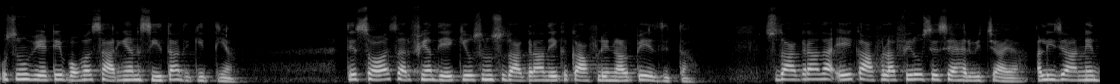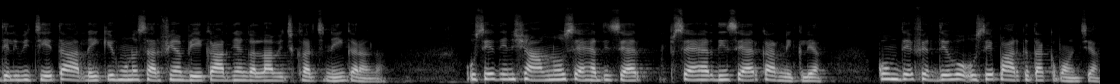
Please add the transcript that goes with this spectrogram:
ਉਸ ਨੂੰ ਬੇਟੇ ਬਹੁਤ ਸਾਰੀਆਂ ਨਸੀਹਤਾਂ ਕੀਤੀਆਂ ਤੇ 100 ਸਰਫੀਆਂ ਦੇ ਕੇ ਉਸ ਨੂੰ ਸੁਦਾਗਰਾਂ ਦੇ ਇੱਕ ਕਾਫਲੇ ਨਾਲ ਭੇਜ ਦਿੱਤਾ। ਸੁਦਾਗਰਾਂ ਦਾ ਇਹ ਕਾਫਲਾ ਫਿਰ ਉਸੇ ਸ਼ਹਿਰ ਵਿੱਚ ਆਇਆ। ਅਲੀ ਜਾਨ ਨੇ ਦਿਲ ਵਿੱਚ ਇਹ ਧਾਰ ਲਈ ਕਿ ਹੁਣ ਸਰਫੀਆਂ ਬੇਕਾਰ ਦੀਆਂ ਗੱਲਾਂ ਵਿੱਚ ਖਰਚ ਨਹੀਂ ਕਰਾਂਗਾ। ਉਸੇ ਦਿਨ ਸ਼ਾਮ ਨੂੰ ਸ਼ਹਿਰ ਦੀ ਸੈਰ ਸ਼ਹਿਰ ਦੀ ਸੈਰ ਕਰ ਨਿਕਲਿਆ। ਘੁੰਮਦੇ ਫਿਰਦੇ ਉਹ ਉਸੇ ਪਾਰਕ ਤੱਕ ਪਹੁੰਚਿਆ।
